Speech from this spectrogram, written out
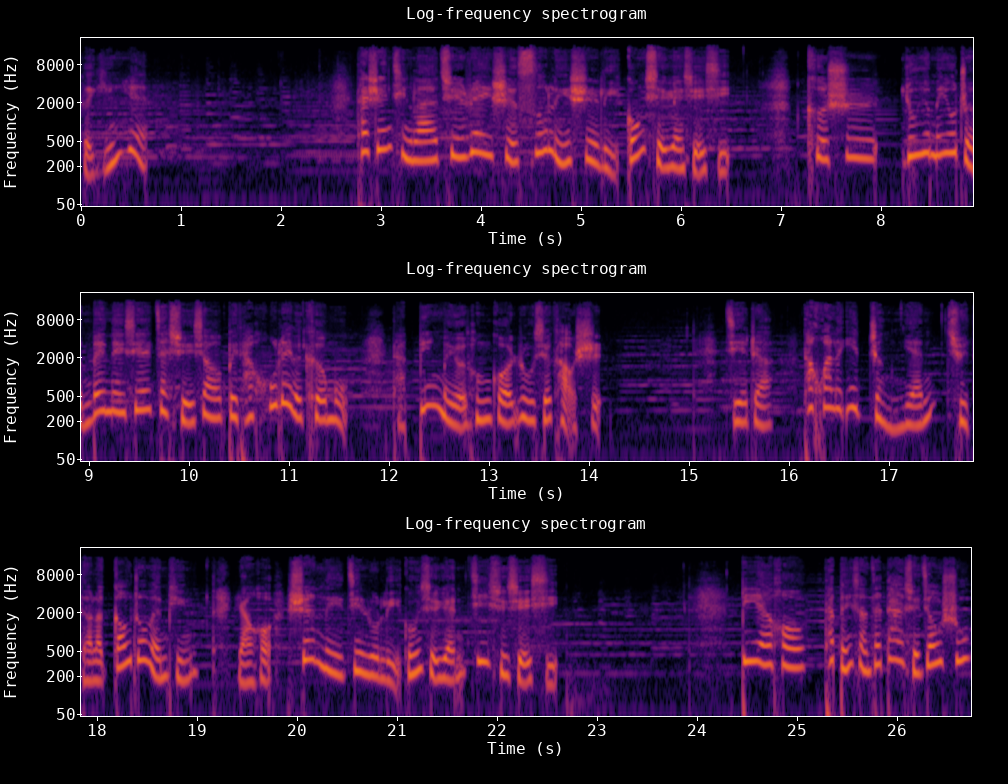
和音乐。他申请了去瑞士苏黎世理工学院学习，可是。由于没有准备那些在学校被他忽略的科目，他并没有通过入学考试。接着，他花了一整年取得了高中文凭，然后顺利进入理工学院继续学习。毕业后，他本想在大学教书，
